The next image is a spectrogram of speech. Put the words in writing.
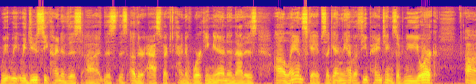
we, we, we do see kind of this, uh, this, this other aspect kind of working in, and that is uh, landscapes. Again, we have a few paintings of New York. Uh,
